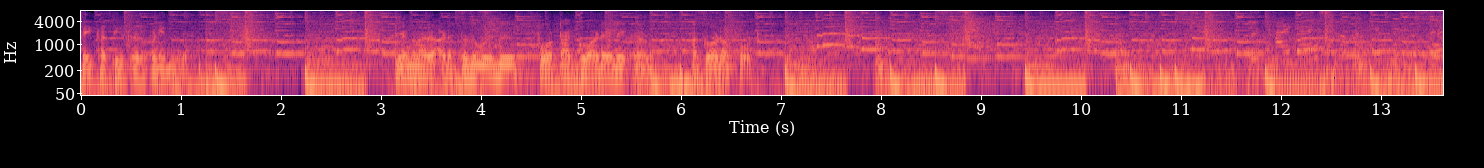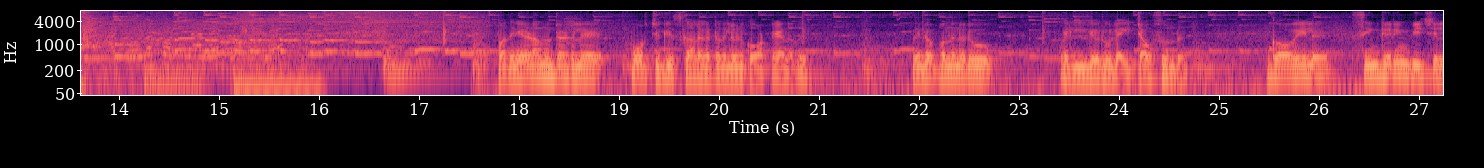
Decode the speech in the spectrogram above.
സേ കത്തീഡ്രൽ പണിതത്. ഞങ്ങൾ അടുത്തത് പോയത് ഫോർട്ട് അഗ്വാഡയിലേക്കാണ്. അഗ്വാഡ ഫോർട്ട്. പതിനേഴാം നൂറ്റാണ്ടിലെ പോർച്ചുഗീസ് കാലഘട്ടത്തിലെ ഒരു കോട്ടയാണത്. ഇതിന്റെ ഒപ്പം തന്നെ ഒരു വലിയൊരു ലൈറ്റ് ഹൗസ് ഉണ്ട്. ഗോവയിൽ സിംഗരിങ് ബീച്ചിൽ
